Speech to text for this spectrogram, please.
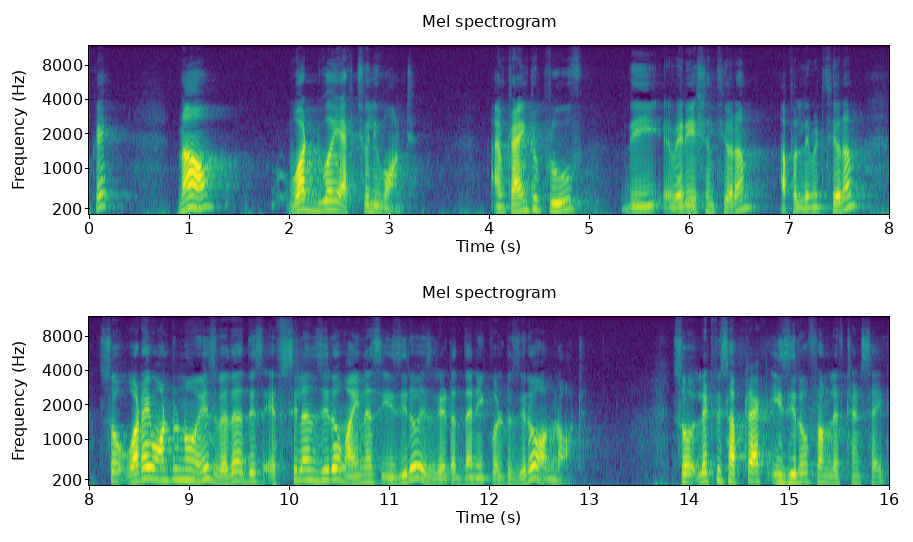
Okay. Now, what do I actually want? I am trying to prove the variation theorem upper limit theorem. So, what I want to know is whether this epsilon 0 minus E 0 is greater than equal to 0 or not. So, let me subtract E 0 from left hand side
